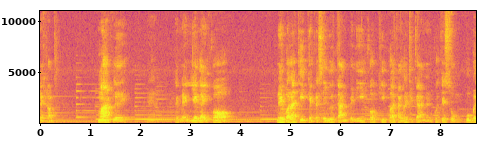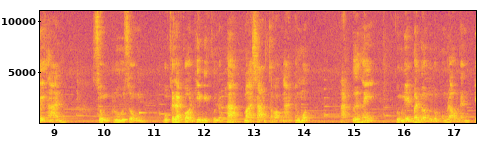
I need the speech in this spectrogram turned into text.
นะครับ มากเลยนะแต่ในยังไงก็ในเวลาที่จะเกษียณราชการไปนี้ก็คิดว่าทางราชการนั้นก็จะส่งผู้บริหาร ส่งครูส่งบุคลากรที่มีคุณภาพมาสานต่องานทั้งหมดเพื่อให้ โรงเรียนบ้านดอนอุดมของเรานั้นจเจ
